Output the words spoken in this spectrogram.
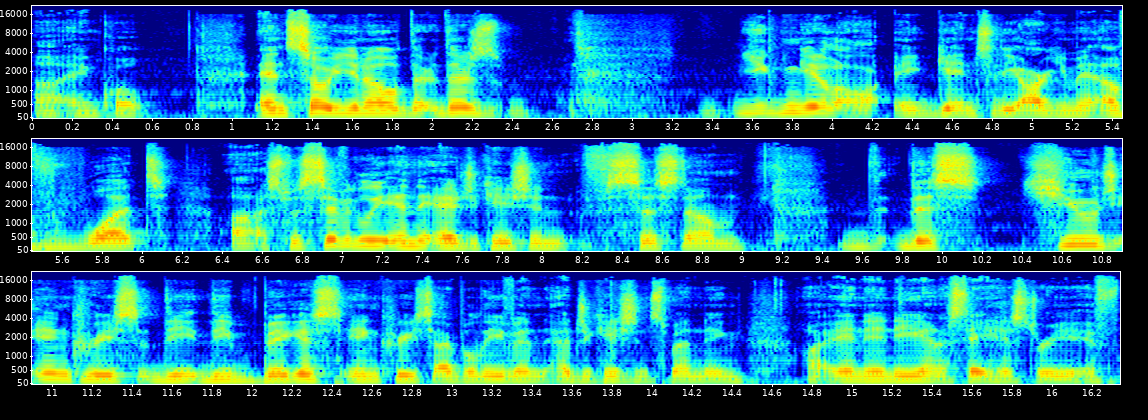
Uh, end quote. And so you know there, there's you can get get into the argument of what uh, specifically in the education system th- this huge increase the the biggest increase I believe in education spending uh, in Indiana state history if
